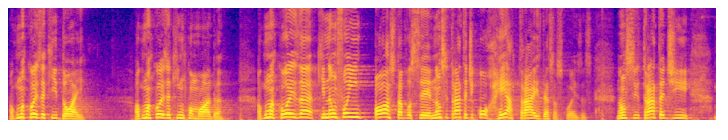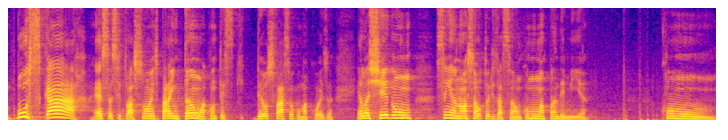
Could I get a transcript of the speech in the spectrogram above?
alguma coisa que dói, alguma coisa que incomoda, alguma coisa que não foi imposta a você. Não se trata de correr atrás dessas coisas, não se trata de buscar essas situações para então que Deus faça alguma coisa. Elas chegam sem a nossa autorização, como uma pandemia, como um,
